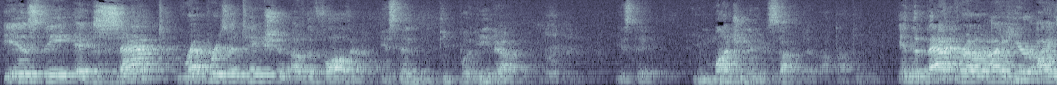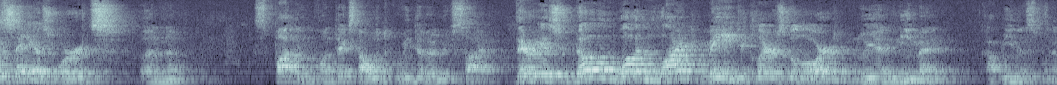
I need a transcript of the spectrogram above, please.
is the exact representation of the Father. este întipărirea, este imaginea exactă a Tatălui. In the background, I hear Isaiah's words În spate, în context, aud cuvintele lui Isaia. There is no one like me, declares the Lord. Nu e nimeni ca mine, spune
